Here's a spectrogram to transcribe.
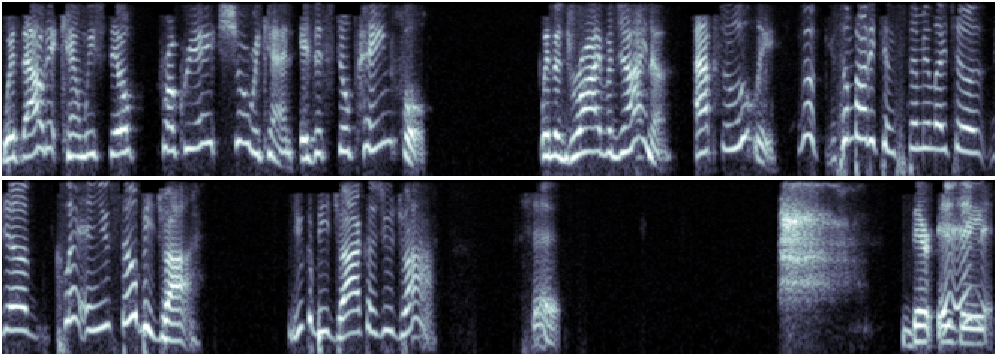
without it, can we still procreate? Sure we can. Is it still painful? With a dry vagina. Absolutely. Look, somebody can stimulate your your clit and you still be dry. You could be dry because you dry. Shit. There is It- it- a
